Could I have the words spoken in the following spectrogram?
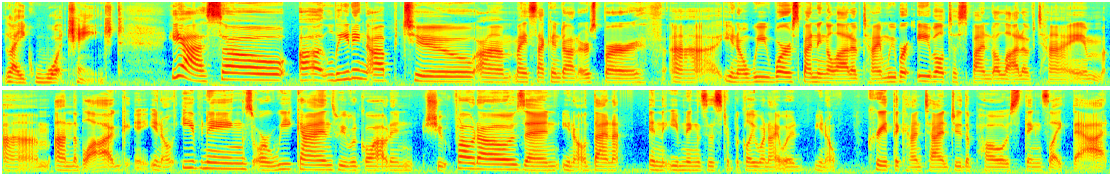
like, what changed? Yeah, so uh, leading up to um, my second daughter's birth, uh, you know, we were spending a lot of time. We were able to spend a lot of time um, on the blog. You know, evenings or weekends, we would go out and shoot photos, and you know, then in the evenings is typically when I would, you know, create the content, do the posts, things like that.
